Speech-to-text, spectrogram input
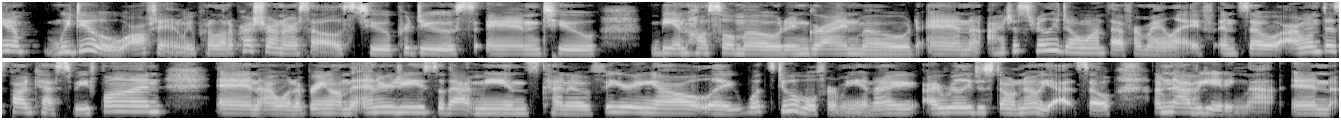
you know, we do often. We put a lot of pressure on ourselves to produce and to be in hustle mode and grind mode. And I just really don't want that for my life. And so I want this podcast to be fun and I want to bring on the energy. So that means kind of figuring out like what's doable for me. And I, I really just don't know yet. So I'm navigating that. And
